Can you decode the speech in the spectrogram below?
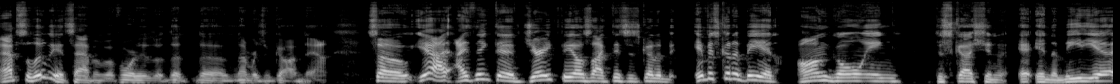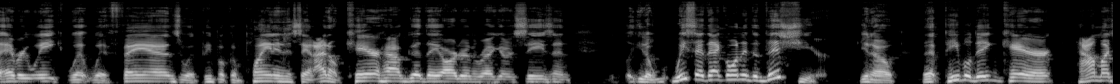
Absolutely, it's happened before. The, the, the numbers have gone down. So yeah, I, I think that if Jerry feels like this is going to be, if it's going to be an ongoing discussion in the media every week with, with fans, with people complaining and saying, I don't care how good they are during the regular season. You know, we said that going into this year, you know, that people didn't care how much,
